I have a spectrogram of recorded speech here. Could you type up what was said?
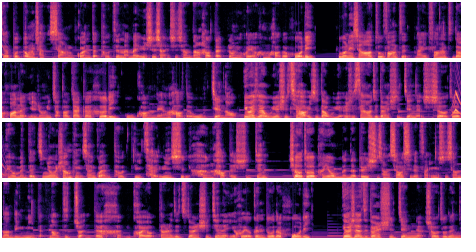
在不动产相关的投资买卖运势上也是相当好的，容易会有很好的获利。如果你想要租房子、买房子的话呢，也容易找到价格合理、无况良好的物件哦。另外，是在五月十七号一直到五月二十三号这段时间呢，是射手座的朋友们的金融商品相关投资理财运势很好的时间。射手座的朋友们呢，对于市场消息的反应是相当灵敏的，脑子转得很快哦。当然，在这段时间呢，也会有更多的获利。因为在这段时间呢，射手座的你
